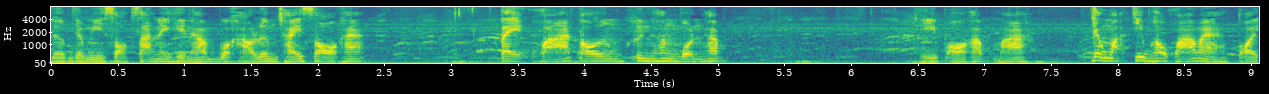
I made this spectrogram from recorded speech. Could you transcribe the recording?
เริ่มจะมีศอกสั้นให้เห็นครับบัวขาวเริ่มใช้ศอกฮะเตะขวาต่อขึ้นข้างบนครับทีบออกครับมา จังหวะจิ้มเข่าขวามาต่อย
